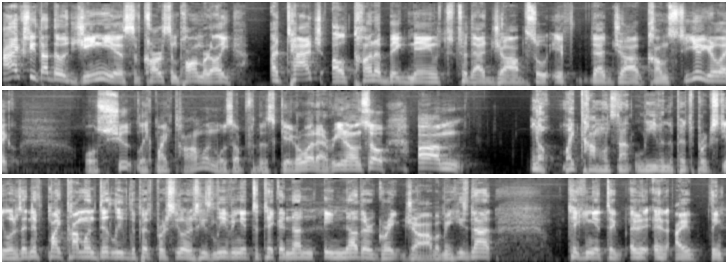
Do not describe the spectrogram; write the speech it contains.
I actually thought that was genius of Carson Palmer. Like, attach a ton of big names to that job. So if that job comes to you, you're like, well, shoot, like Mike Tomlin was up for this gig or whatever, you know? And so, um, no, Mike Tomlin's not leaving the Pittsburgh Steelers. And if Mike Tomlin did leave the Pittsburgh Steelers, he's leaving it to take an, another great job. I mean, he's not taking it to, and- I think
